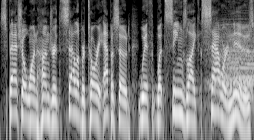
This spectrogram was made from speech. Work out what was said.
special 100th celebratory episode with what seems like sour news,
